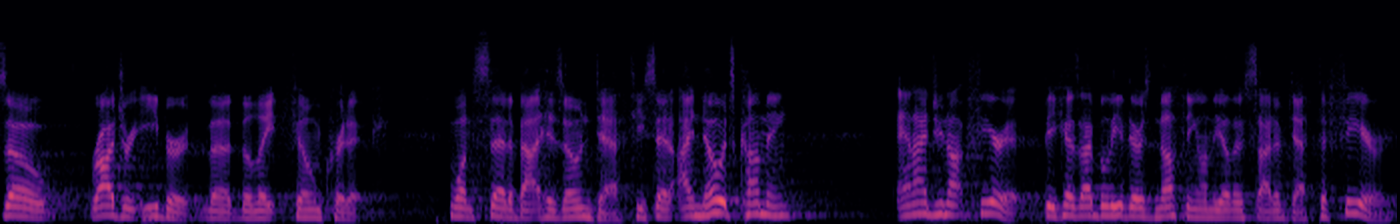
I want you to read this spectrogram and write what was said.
So, Roger Ebert, the, the late film critic, once said about his own death, he said, I know it's coming, and I do not fear it, because I believe there's nothing on the other side of death to fear.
